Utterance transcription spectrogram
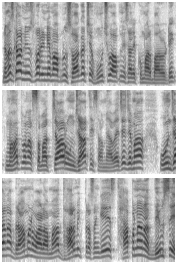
નમસ્કાર, ન્યૂઝ ફોર ઇન્ડિયામાં આપનું સ્વાગત છે. હું છું આપની સાથે કુમાર બારોટિક. મહત્વના સમાચાર ઊંઝાથી સામે આવ્યા છે, જેમાં ઊંઝાના બ્રાહ્મણવાડામાં ધાર્મિક પ્રસંગે સ્થાપનાના દિવસે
